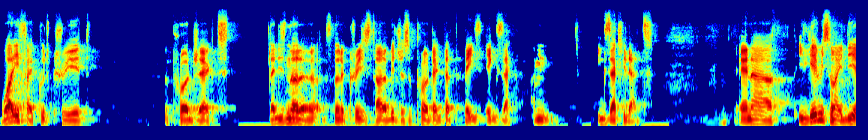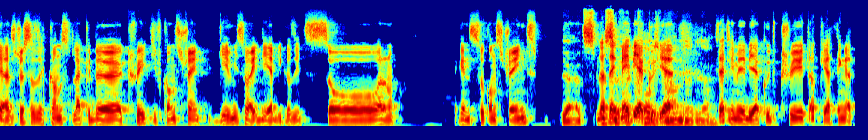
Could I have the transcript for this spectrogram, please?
What if i could create a project that is not a it's not a crazy startup. It's just a project that pays exact i mean exactly that. And uh, it gave me some ideas just as a const like the creative constraint gave me some idea because it's so i don't know again so constrained. Yeah it's specific, maybe i could yeah, bounded, yeah, exactly. Maybe i could create okay i think at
